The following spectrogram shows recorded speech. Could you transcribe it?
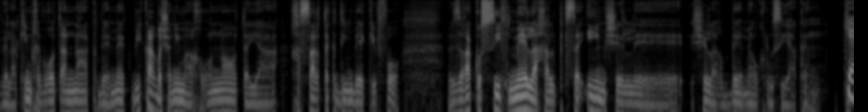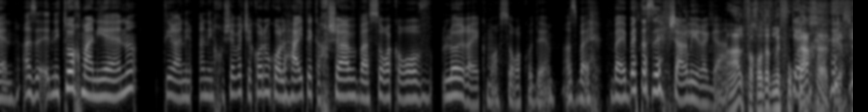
ולהקים חברות ענק, באמת, בעיקר בשנים האחרונות, היה חסר תקדים בהיקפו. וזה רק הוסיף מלח על פצעים של, אה, של הרבה מהאוכלוסייה כאן. כן, אז ניתוח מעניין. תראה, אני, אני חושבת שקודם כל, הייטק עכשיו, בעשור הקרוב, לא ייראה כמו העשור הקודם. אז בהיבט הזה אפשר להירגע. אה, לפחות את מפוקחת. יפה.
